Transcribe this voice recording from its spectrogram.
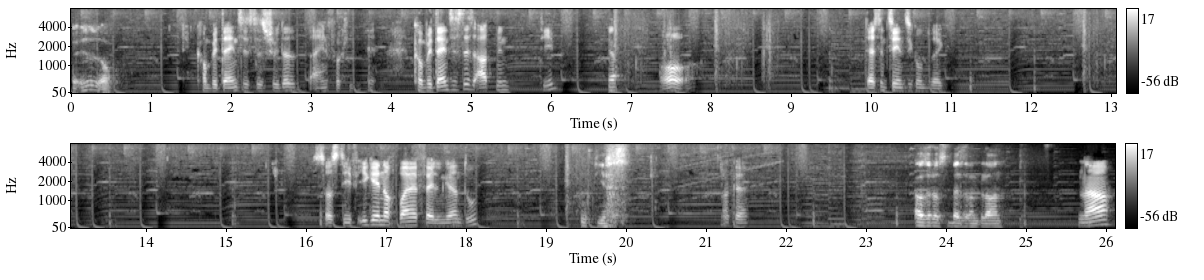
Ja, ist es auch. Kompetenz ist das schon wieder einfach. Kompetenz ist das Admin-Team? Ja. Oh. Der ist in 10 Sekunden weg. So, Steve, ich gehe noch Bäume fällen, gell? Und du? Ruf dir. Okay. Also du hast einen besseren Plan. Na?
